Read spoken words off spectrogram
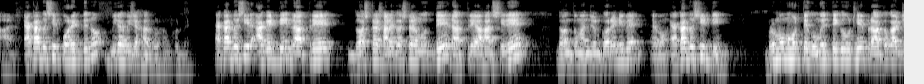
আর একাদশীর পরের দিনও নিরামিষ আহার গ্রহণ করবেন। একাদশীর আগের দিন রাত্রে দশটা, সাড়ে দশটার মধ্যে রাত্রে আহার সেরে দন্তমাঞ্জন করে নেবেন এবং একাদশীর দিন ব্রহ্ম মুহূর্তে ঘুমের থেকে উঠে প্রাতকার্য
